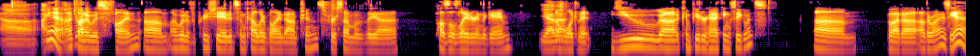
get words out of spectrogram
uh I yeah, I thought it was fun. Um, I would have appreciated some colorblind options for some of the uh, puzzles later in the game. yeah I'm looking at you uh, computer hacking sequence. Um, but uh, otherwise, yeah,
